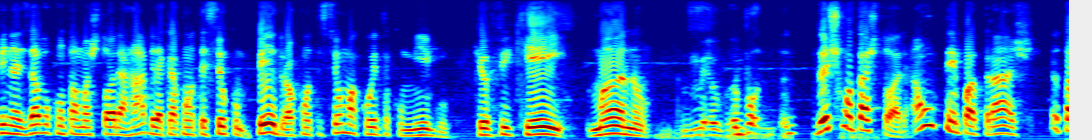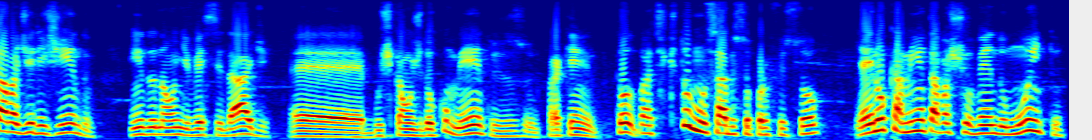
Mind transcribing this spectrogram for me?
finalizar, vou contar uma história rápida que aconteceu com Pedro. Aconteceu uma coisa comigo que eu fiquei, mano, eu, eu vou, deixa eu contar a história. Há um tempo atrás, eu tava dirigindo indo na universidade é, buscar uns documentos. Para quem. Todo, acho que todo mundo sabe, eu sou professor. E aí no caminho tava chovendo muito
